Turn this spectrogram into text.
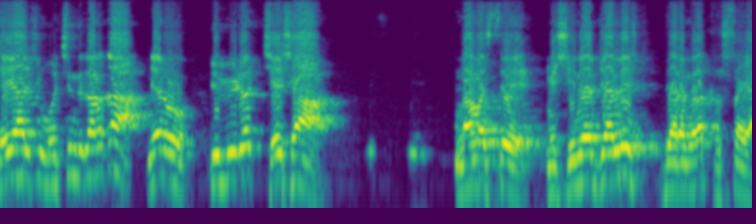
చేయాల్సి వచ్చింది కనుక నేను ఈ వీడియో చేశా. నమస్తే మీ సీనియర్ జర్నలిస్ట్ దేరంగల కృష్ణయ్య.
